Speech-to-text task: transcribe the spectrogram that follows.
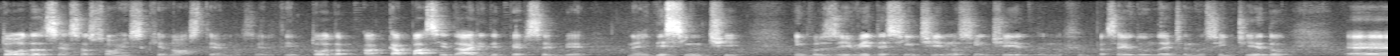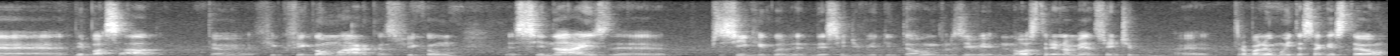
todas as sensações que nós temos. Ele tem toda a capacidade de perceber né, e de sentir. Inclusive de sentir no sentido, para ser redundante, no sentido é, de passado. Então, ficam marcas, ficam sinais de, psíquico desse indivíduo. Então, inclusive, nos treinamentos a gente é, trabalhou muito essa questão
